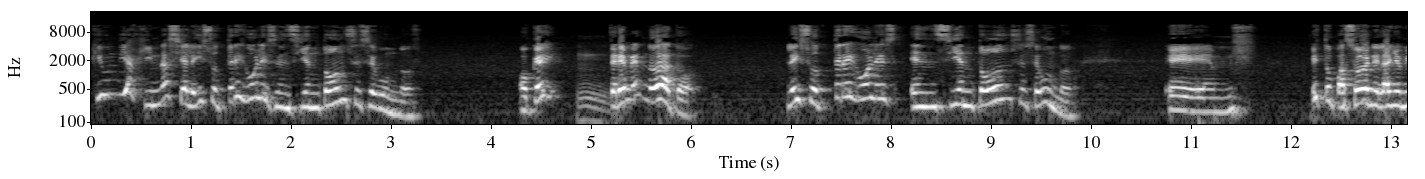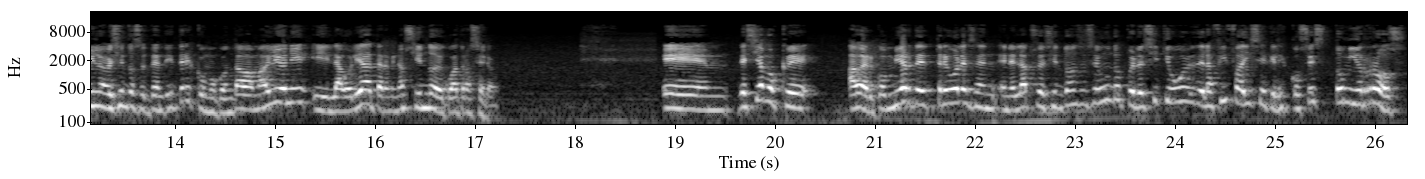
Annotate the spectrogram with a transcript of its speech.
que un día a Gimnasia le hizo tres goles en 111 segundos. ¿Ok? Mm. Tremendo dato. Le hizo tres goles en 111 segundos. Eh, esto pasó en el año 1973, como contaba Maglioni, y la goleada terminó siendo de 4 a 0. Eh, decíamos que a ver, convierte tres goles en, el lapso de 111 segundos, pero el sitio web de la FIFA dice que el escocés Tommy Ross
